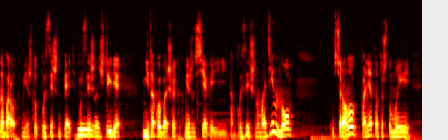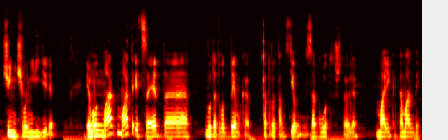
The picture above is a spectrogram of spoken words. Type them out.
наоборот, между PlayStation 5 и PlayStation ну, 4 не такой большой, как между Sega и там, PlayStation 1, но все равно понятно то, что мы еще ничего не видели. И mm-hmm. вот Матрица это вот эта вот демка, которую там сделали за год, что ли, маленькой командой.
